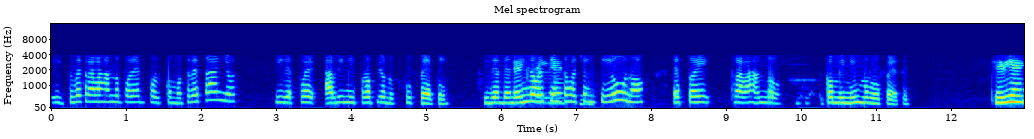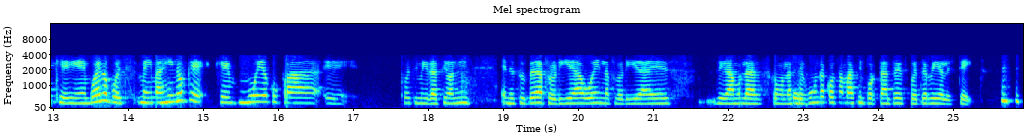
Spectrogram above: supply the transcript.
Y estuve trabajando por él por como tres años y después abrí mi propio bufete. Y desde 1981 estoy trabajando con mi mismo bufete. Qué bien, qué bien. Bueno, pues me imagino que, que muy ocupada, eh, pues inmigración en el sur de la Florida o en la Florida es, digamos, las, como la segunda cosa más importante después de real estate.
